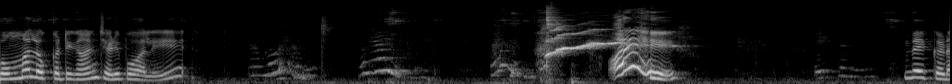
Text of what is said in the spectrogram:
బొమ్మలు ఒక్కటి కానీ చెడిపోవాలి. ఓయ్! ఇదే ఇక్కడ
